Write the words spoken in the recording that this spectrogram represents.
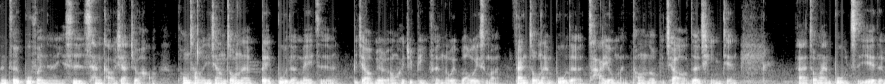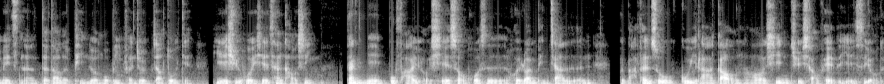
那这个部分呢，也是参考一下就好。通常印象中呢，北部的妹子比较没有人会去评分，我也不知道为什么。但中南部的茶友们通常都比较热情一点。啊，中南部职业的妹子呢，得到的评论或评分就会比较多一点，也许会有一些参考性。但里面也不乏有写手或是会乱评价的人，会把分数故意拉高，然后吸引去消费的也是有的。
